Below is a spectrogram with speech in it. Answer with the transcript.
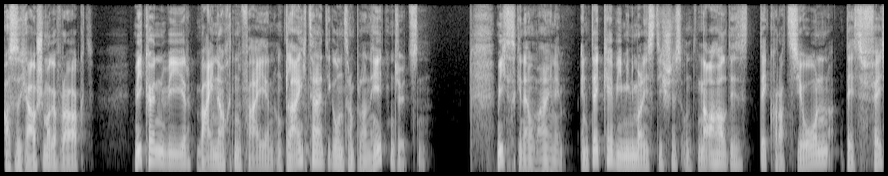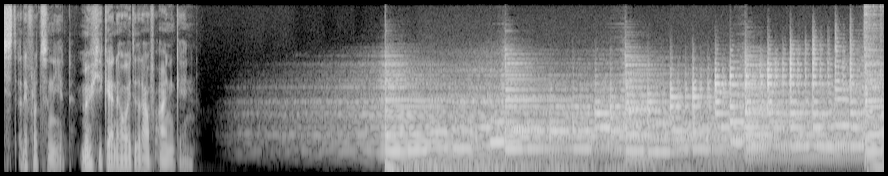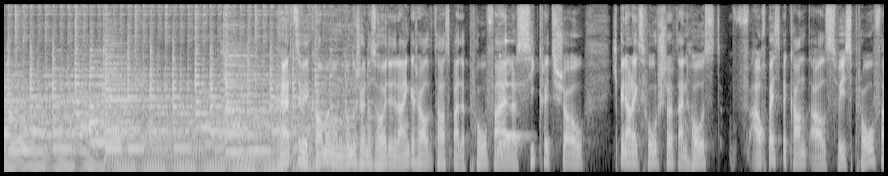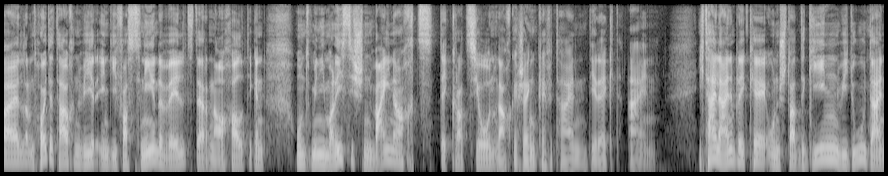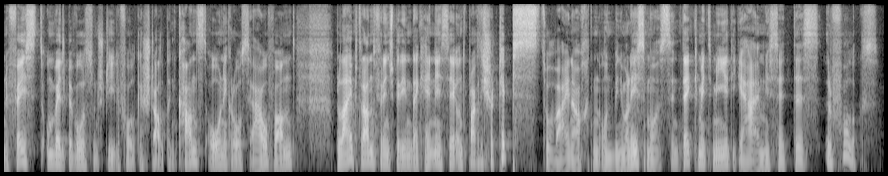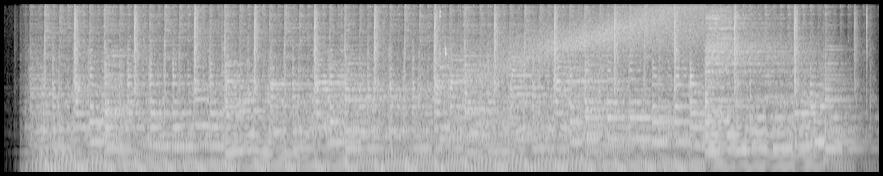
Hast du dich auch schon mal gefragt, wie können wir Weihnachten feiern und gleichzeitig unseren Planeten schützen? Wie ich das genau meine. Entdecke, wie minimalistisches und nachhaltiges Dekoration des Fest revolutioniert. Möchte ich gerne heute darauf eingehen. Herzlich willkommen und wunderschön, dass du heute wieder eingeschaltet hast bei der Profiler Secret Show. Ich bin Alex Furschler, dein Host, auch best bekannt als Swiss Profiler und heute tauchen wir in die faszinierende Welt der nachhaltigen und minimalistischen Weihnachtsdekoration und auch Geschenke verteilen direkt ein. Ich teile Einblicke und Strategien, wie du dein Fest umweltbewusst und stilvoll gestalten kannst, ohne großen Aufwand. Bleib dran für inspirierende Erkenntnisse und praktische Tipps zu Weihnachten und Minimalismus. Entdeck mit mir die Geheimnisse des Erfolgs.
